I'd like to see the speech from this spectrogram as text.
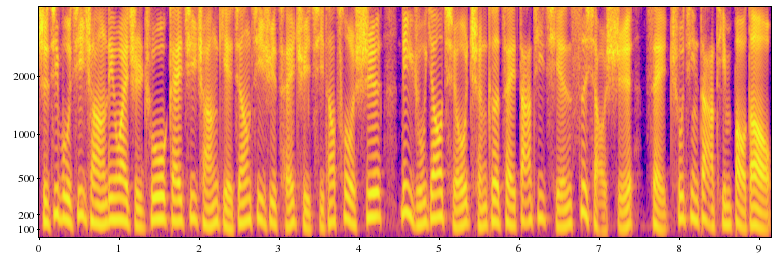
史基部机场另外指出，该机场也将继续采取其他措施，例如要求乘客在搭机前四小时在出境大厅报到。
